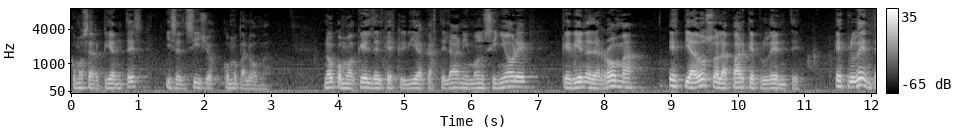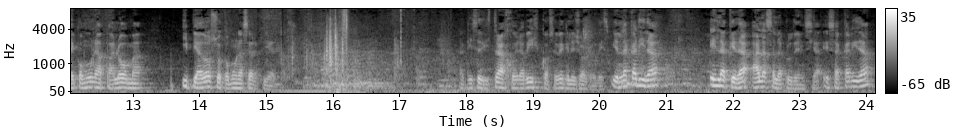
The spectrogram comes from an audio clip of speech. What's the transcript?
como serpientes y sencillos como paloma. No como aquel del que escribía Castellani, Monsignore, que viene de Roma, es piadoso a la par que prudente, es prudente como una paloma y piadoso como una serpiente. Aquí se distrajo, era visco, se ve que leyó al revés. Bien, la caridad es la que da alas a la prudencia, esa caridad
